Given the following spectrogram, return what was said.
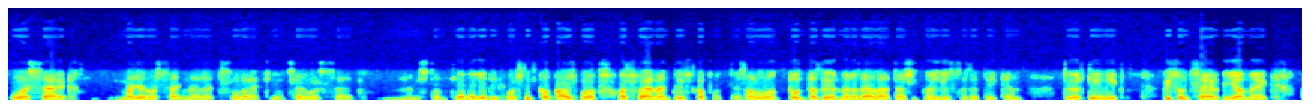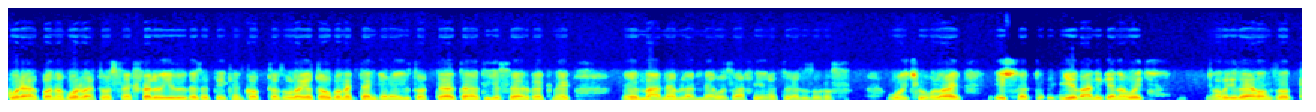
ország Magyarország mellett Szlovákia, Csehország, nem is tudom ki a negyedik most egy kapásból, az felmentést kapott ez alól, pont azért, mert az ellátás itt nagy részvezetéken történik. Viszont Szerbia meg korábban a Horvátország felől jövő vezetéken kapta az olajat, ahova meg tengeren jutott el, tehát így a szerveknek már nem lenne hozzáférhető ez az orosz olcsó olaj. És hát nyilván igen, ahogy ahogy ez elhangzott,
